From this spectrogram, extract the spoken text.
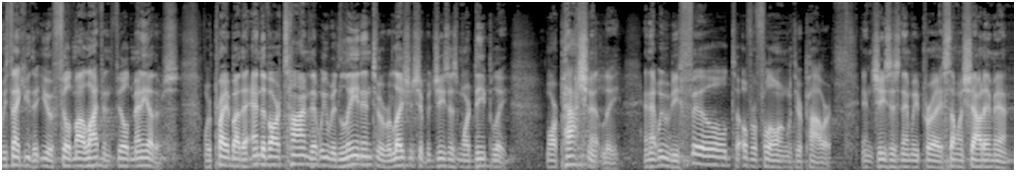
we thank you that you have filled my life and filled many others. We pray by the end of our time that we would lean into a relationship with Jesus more deeply, more passionately, and that we would be filled to overflowing with your power. In Jesus' name we pray. Someone shout, Amen.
